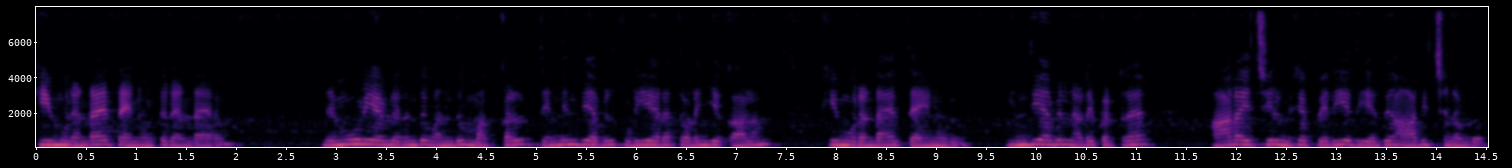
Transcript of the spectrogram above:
கிமு ரெண்டாயிரத்தி ஐநூறு ரெண்டாயிரம் லெமூரியாவிலிருந்து வந்து மக்கள் தென்னிந்தியாவில் குடியேறத் தொடங்கிய காலம் கிமு ரெண்டாயிரத்தி ஐநூறு. இந்தியாவில் நடைபெற்ற ஆராய்ச்சியில் மிகப்பெரியது எது? ஆதிச்சநல்லூர்.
